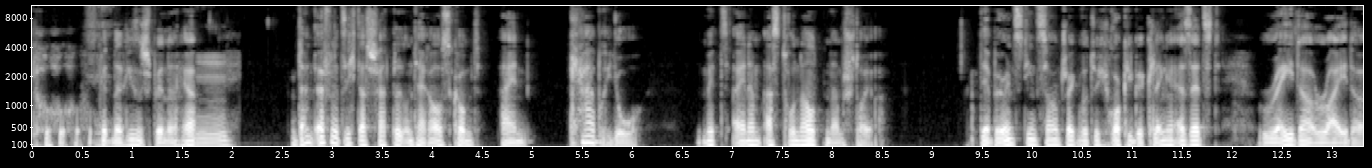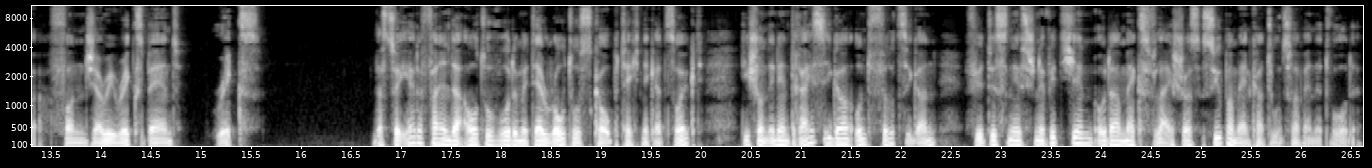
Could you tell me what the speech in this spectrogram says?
Mit einer Riesenspinne, ja. Mhm. Dann öffnet sich das Shuttle und herauskommt ein Cabrio mit einem Astronauten am Steuer. Der Bernstein-Soundtrack wird durch rockige Klänge ersetzt. Radar Rider von Jerry Ricks Band Ricks. Das zur Erde fallende Auto wurde mit der Rotoscope-Technik erzeugt, die schon in den 30er und 40ern für Disneys Schneewittchen oder Max Fleischers Superman-Cartoons verwendet wurde.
